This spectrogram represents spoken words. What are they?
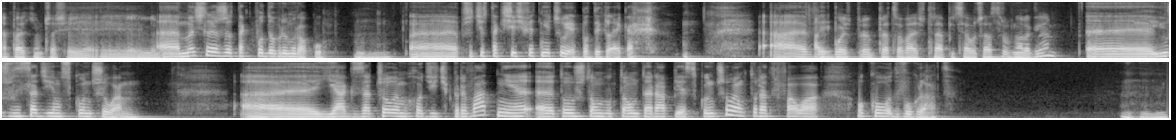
A po jakim czasie? Je, je, e, myślę, że tak po dobrym roku. Mhm. E, przecież tak się świetnie czuję po tych lekach. A, wy... byłeś, pracowałeś w terapii cały czas równolegle? E, już w zasadzie ją skończyłam. E, jak zacząłem chodzić prywatnie, e, to już tą, tą terapię skończyłem, która trwała około dwóch lat. Mhm.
